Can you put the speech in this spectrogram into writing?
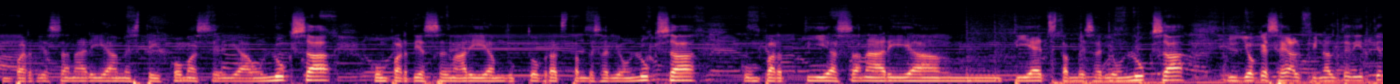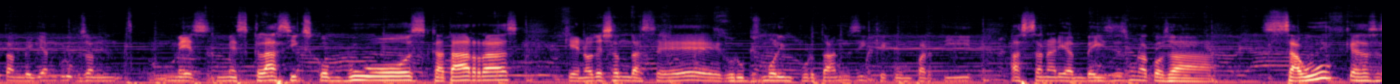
compartir escenari amb Stay Home seria un luxe, compartir escenari amb Doctor Prats també seria un luxe, compartir escenari amb Tiets també seria un luxe, i jo que sé, al final t'he dit que també hi ha grups en, més, més clàssics com Buos, Catarres, que no deixen de ser grups molt importants i que compartir escenari amb ells és una cosa segur que has,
